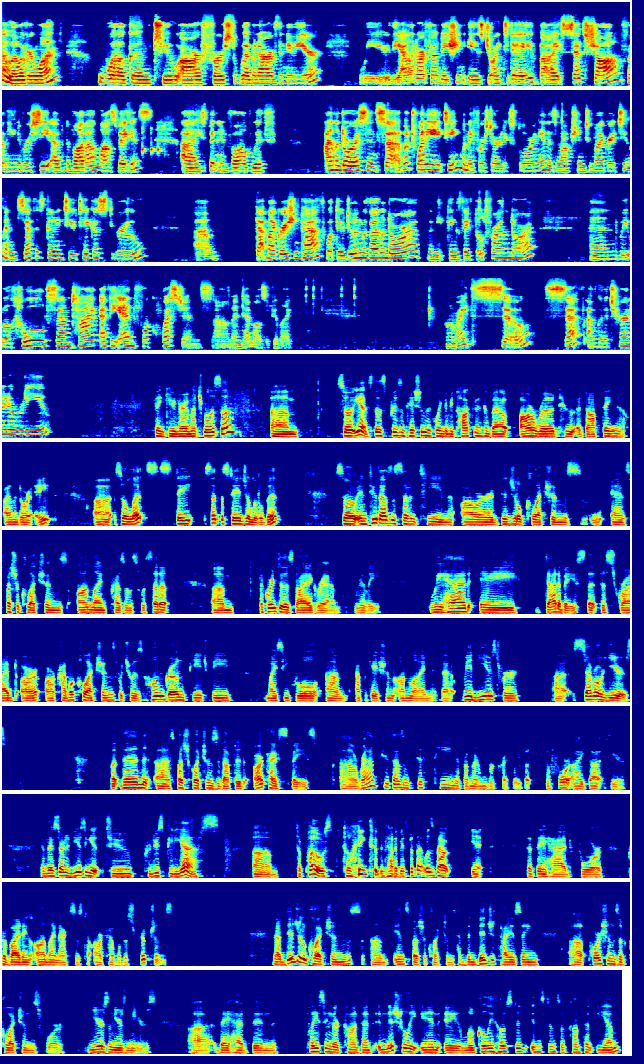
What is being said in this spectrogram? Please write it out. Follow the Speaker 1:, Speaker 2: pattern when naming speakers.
Speaker 1: Hello, everyone. Welcome to our first webinar of the new year. We, the Islandora Foundation is joined today by Seth Shaw from the University of Nevada, Las Vegas. Uh, he's been involved with Islandora since uh, about 2018 when they first started exploring it as an option to migrate to. And Seth is going to take us through um, that migration path, what they're doing with Islandora, the neat things they've built for Islandora, and we will hold some time at the end for questions um, and demos if you like. All right, so Seth, I'm going to turn it over to you.
Speaker 2: Thank you very much, Melissa. Um, so yes, this presentation is going to be talking about our road to adopting Islandora 8. Uh, so let's state, set the stage a little bit. So in 2017, our digital collections and special collections online presence was set up um, according to this diagram, really. We had a database that described our archival collections, which was homegrown PHP MySQL um, application online that we had used for uh, several years. But then uh, Special Collections adopted Archive Space uh, around 2015, if I remember correctly, but before I got here. And they started using it to produce PDFs um, to post to link to the database, but that was about it that they had for providing online access to archival descriptions. Now, digital collections um, in special collections have been digitizing uh, portions of collections for years and years and years. Uh, they had been placing their content initially in a locally hosted instance of CONTENTdm,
